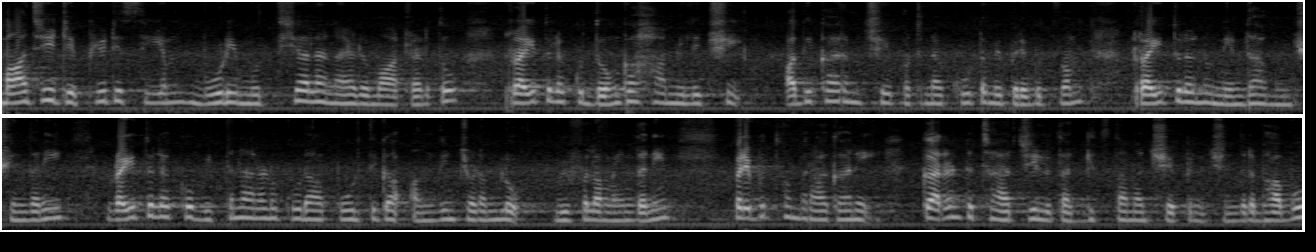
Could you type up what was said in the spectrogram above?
మాజీ డిప్యూటీ సీఎం బూడి ముత్యాల నాయుడు మాట్లాడుతూ రైతులకు దొంగ హామీలిచ్చి అధికారం చేపట్టిన కూటమి ప్రభుత్వం రైతులను నిండా ముంచిందని రైతులకు విత్తనాలను కూడా పూర్తిగా అందించడంలో విఫలమైందని ప్రభుత్వం రాగానే కరెంటు ఛార్జీలు తగ్గిస్తామని చెప్పిన చంద్రబాబు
